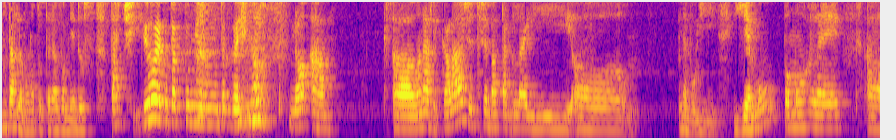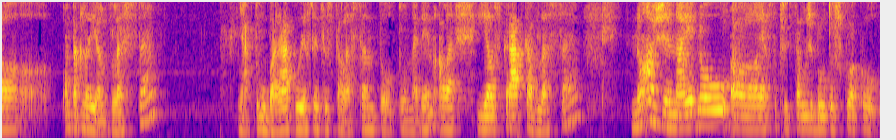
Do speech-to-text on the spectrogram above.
No takhle, ono to teda za mě dost stačí. Jo, jako tak to mě tak zajímalo. No a uh, ona říkala, že třeba takhle jí, uh, nebo jí, jemu pomohli, uh, on takhle jel v lese, nějak tomu baráku, jestli je cesta lesem, to, to nevím, ale jel zkrátka v lese. No a že najednou, uh, já si představu, že bylo trošku jako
